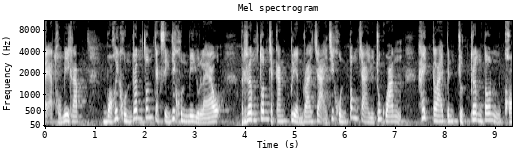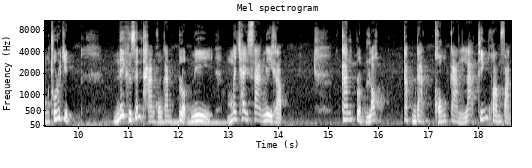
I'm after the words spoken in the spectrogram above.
แต่อะโ o มีครับ บอกให้คุณเริ่มต้นจากสิ่งที่คุณมีอยู่แล้ว เริ่มต้นจากการเปลี่ยนรายจ่ายที่คุณต้องจ่ายอยู่ทุกวัน ให้กลายเป็นจุดเริ่มต้นของธุรกิจ นี่คือเส้นทางของการปลดหนี้ไม่ใช่สร้างหนี้ครับ การปลดล็อกกับดักของการละทิ้งความฝัน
